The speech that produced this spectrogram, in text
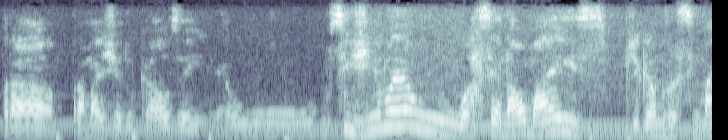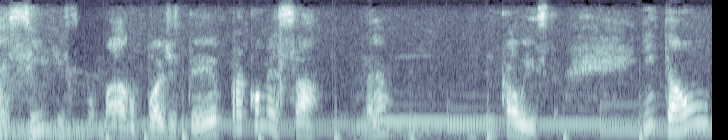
para a magia do caos aí, é o, o sigilo é o arsenal mais, digamos assim, mais simples que o mago pode ter para começar, né, um caoísta. Então,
